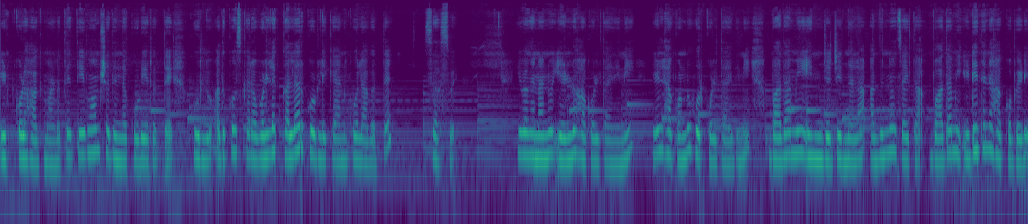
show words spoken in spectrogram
ಇಟ್ಕೊಳ್ಳೋ ಹಾಗೆ ಮಾಡುತ್ತೆ, ತೇವಾಂಶದಿಂದ ಕೂಡಿರುತ್ತೆ ಕೂದಲು, ಅದಕ್ಕೋಸ್ಕರ ಒಳ್ಳೆ ಕಲರ್ ಕೊಡಲಿಕ್ಕೆ ಅನುಕೂಲ ಆಗುತ್ತೆ ಸಾಸಿವೆ. ಇವಾಗ ನಾನು ಎಳ್ಳು ಹಾಕೊಳ್ತಾ ಇದ್ದೀನಿ. ಎಳ್ಳು ಹಾಕ್ಕೊಂಡು ಹುರ್ಕೊಳ್ತಾ ಇದ್ದೀನಿ. ಬಾದಾಮಿ ಏನು ಜಜ್ಜಿದ್ನಲ್ಲ, ಅದನ್ನು ಸಹಿತ ಬಾದಾಮಿ ಇಡೀದನ್ನೇ ಹಾಕ್ಕೋಬೇಡಿ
